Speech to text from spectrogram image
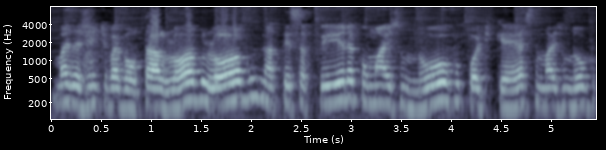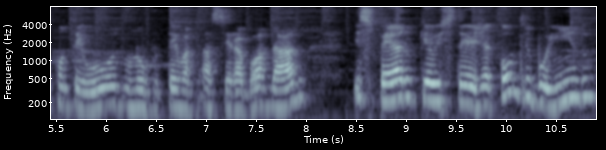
mas a gente vai voltar logo, logo na terça-feira com mais um novo podcast, mais um novo conteúdo, um novo tema a ser abordado. Espero que eu esteja contribuindo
